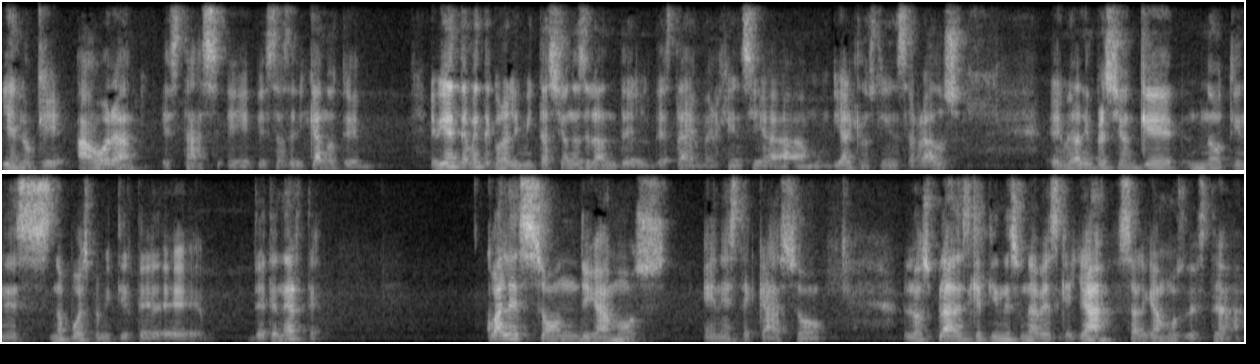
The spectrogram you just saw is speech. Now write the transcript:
y en lo que ahora estás, eh, estás dedicándote, evidentemente con las limitaciones de, la, de, esta emergencia mundial que nos tienen cerrados, eh, me da la impresión que no, tienes, no puedes permitirte detenerte. ¿Cuáles son, digamos, en este caso, los planes que tienes una vez que ya salgamos de esta,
